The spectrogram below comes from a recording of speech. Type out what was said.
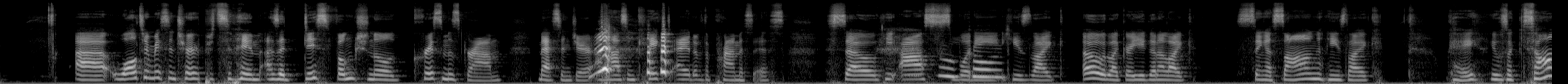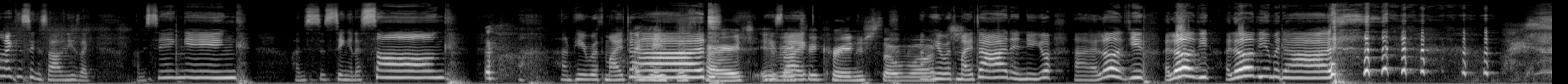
uh, Walter misinterprets him as a dysfunctional Christmas gram messenger and has him kicked out of the premises. So he asks Oh, Buddy, God. he's like, "Oh, like, are you gonna like sing a song?" And he's like, "Okay." He was like, "Song? I can sing a song." And he's like, "I'm singing. I'm s- singing a song. I'm here with my dad. I hate this part. It He's makes like, me cringe so much. I'm here with my dad in New York, and I love you. I love you. I love you, my dad."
